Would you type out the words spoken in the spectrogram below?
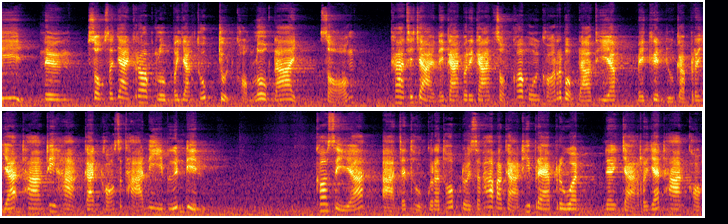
ดี 1. ส่งสัญญาณครอบคลุมไปยังทุกจุดของโลกได้ 2. ค่าใช้จ่ายในการบริการส่งข้อมูลของระบบดาวเทียม ไม่ขึ้นอยู่กับระยะทางที่ห่างกันของสถานีพื้นดิน ข้อเสียอาจจะถูกกระทบโดยสภาพอากาศที่แปรปรวน เนื่องจากระยะทางของ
